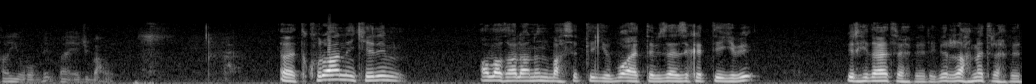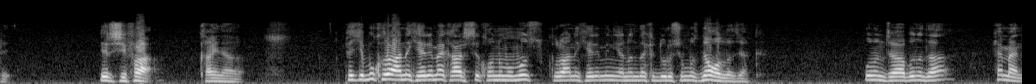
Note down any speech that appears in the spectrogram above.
خير مما يجمعون Evet, Kur'an-ı Kerim Allah Teala'nın bahsettiği gibi, bu ayette bize zikrettiği gibi bir hidayet rehberi, bir rahmet rehberi, bir şifa kaynağı. Peki bu Kur'an-ı Kerim'e karşı konumumuz, Kur'an-ı Kerim'in yanındaki duruşumuz ne olacak? Bunun cevabını da hemen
